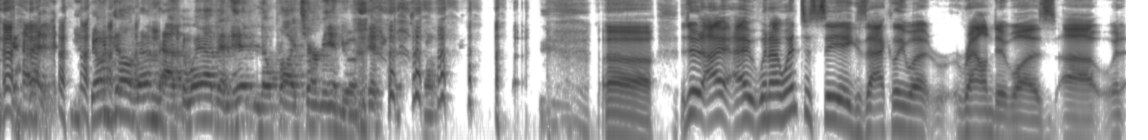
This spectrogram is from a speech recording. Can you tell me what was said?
don't tell them that. The way I've been hitting, they'll probably turn me into a pitcher. So. Uh, dude, I, I when I went to see exactly what round it was, uh, when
